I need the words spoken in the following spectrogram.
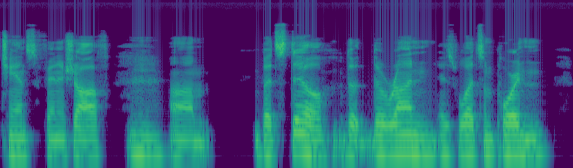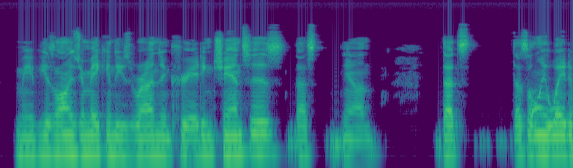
chance to finish off. Mm-hmm. Um, but still, the the run is what's important. I mean, as long as you're making these runs and creating chances, that's you know, that's that's the only way to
